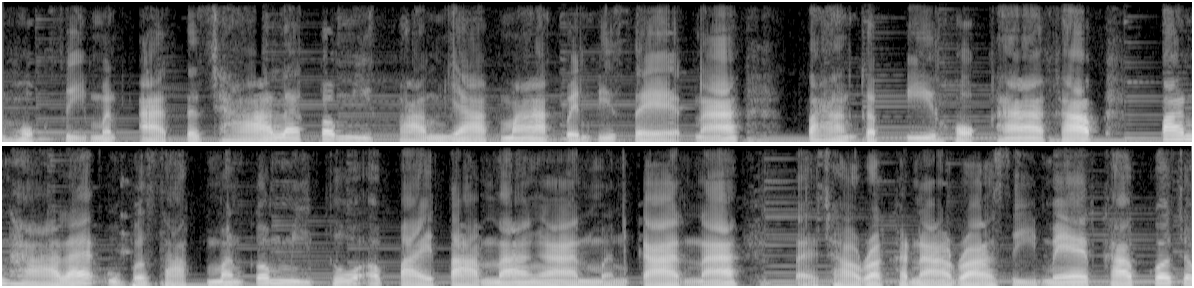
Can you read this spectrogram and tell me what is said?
63-64 มันอาจจะช้าและก็มีความยากมากเป็นพิเศษนะ ต่างกับปี 65 ครับ ปัญหาและอุปสรรคมันก็มีทั่วเอาไปตามหน้างานเหมือนกันนะ แต่ชาวลัคนาราศีเมษครับ ก็จะ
